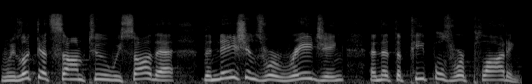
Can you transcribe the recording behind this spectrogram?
When we looked at Psalm 2, we saw that the nations were raging and that the peoples were plotting.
